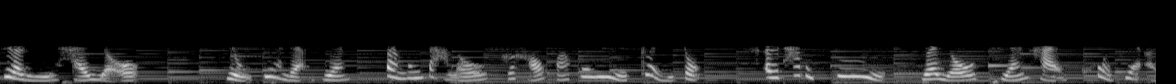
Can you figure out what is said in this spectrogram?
这里还有酒店两间、办公大楼和豪华公寓各一栋，而它的区域则由填海。扩建而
